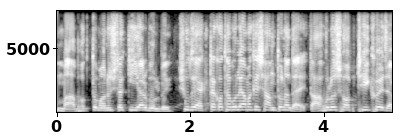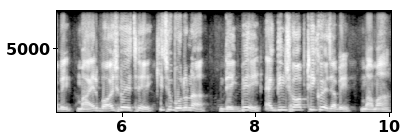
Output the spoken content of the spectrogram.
মা ভক্ত মানুষটা কি আর বলবে? শুধু একটা কথা বলে আমাকে সান্ত্বনা দেয়। তা হলো সব ঠিক হয়ে যাবে। মায়ের বয়স হয়েছে, কিছু বলো না। দেখবে একদিন সব ঠিক হয়ে যাবে। মামা,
